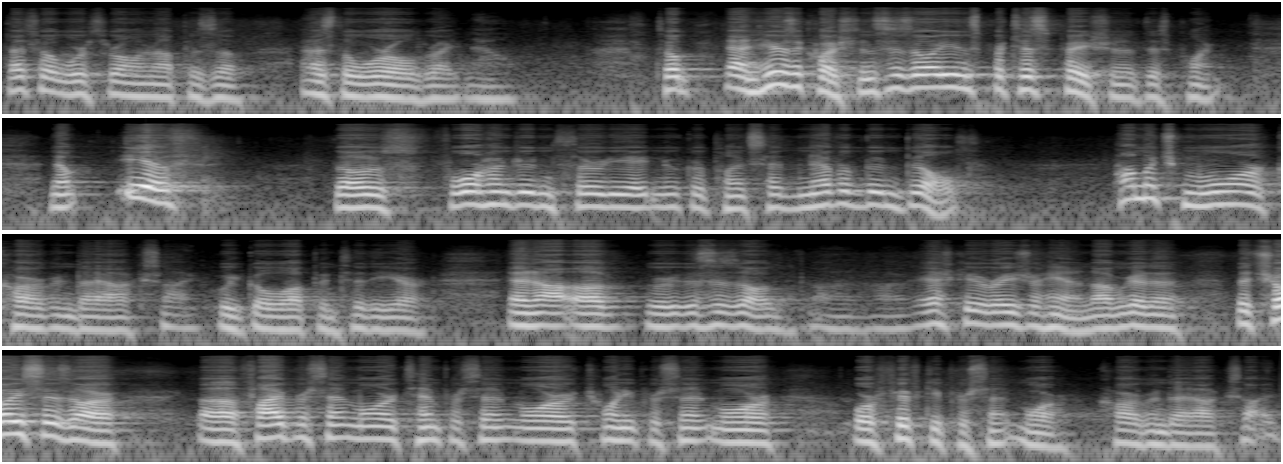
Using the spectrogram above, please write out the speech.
That's what we're throwing up as, a, as the world right now. So, and here's a question. This is audience participation at this point. Now, if those 438 nuclear plants had never been built, how much more carbon dioxide would go up into the air? And uh, this is, I'll, i ask you to raise your hand. I'm going to, the choices are uh, 5% more, 10% more, 20% more, or 50% more carbon dioxide.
